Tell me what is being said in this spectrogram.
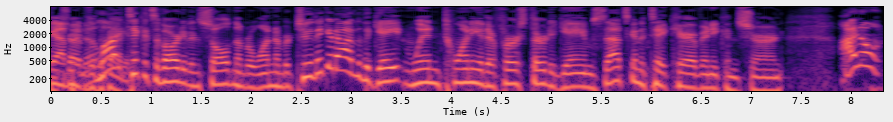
Yeah, but a lot of tickets have already been sold. Number one, number two, they get out of the gate and win twenty of their first thirty games. That's going to take care of any concern. I don't.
